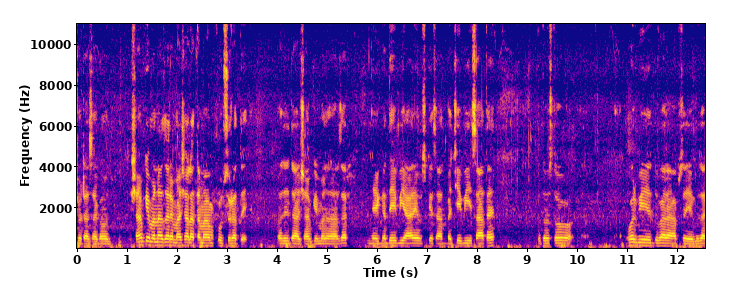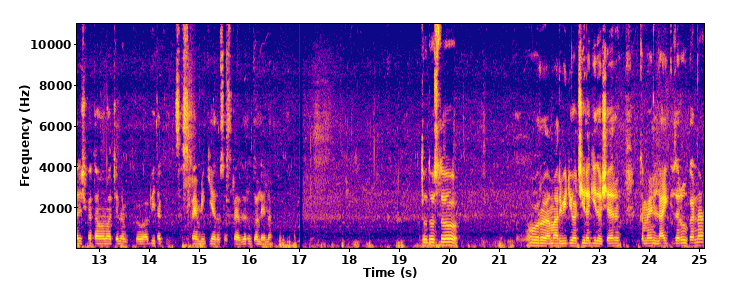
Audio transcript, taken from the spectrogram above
छोटा सा गाँव, शाम के मनाजर है, माशाल्लाह, तमाम खूबसूरत है, मज़ेदार शाम के मनाजर। ये गधे भी आ रहे हैं, उसके साथ बच्चे भी साथ हैं। तो दोस्तों, और भी दोबारा आपसे गुजारिश करता हूँ, हमारे चैनल को अभी तक सब्सक्राइब नहीं किया तो सब्सक्राइब ज़रूर कर लेना। तो दोस्तों, और हमारी वीडियो अच्छी लगी तो शेयर कमेंट लाइक ज़रूर करना।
